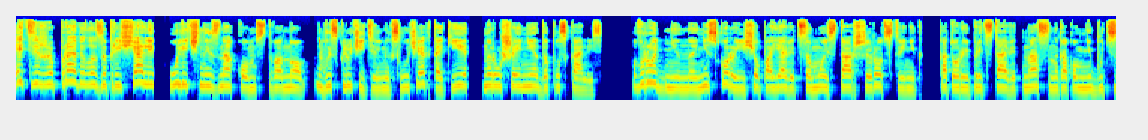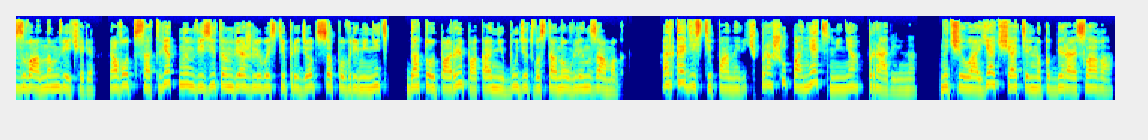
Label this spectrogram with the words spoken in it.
Эти же правила запрещали уличные знакомства, но в исключительных случаях такие нарушения допускались. В Роднино не скоро еще появится мой старший родственник, который представит нас на каком-нибудь званном вечере. А вот с ответным визитом вежливости придется повременить до той поры, пока не будет восстановлен замок. Аркадий Степанович, прошу понять меня правильно. Начала я, тщательно подбирая слова.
